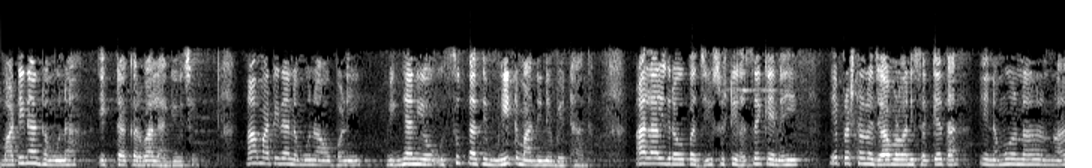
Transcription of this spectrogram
માટીના નમૂના એકઠા કરવા લાગ્યો છે. આ માટીના નમૂનાઓ ભણી વિજ્ઞાનીઓ ઉત્સુકતાથી મીટ માંડીને બેઠા હતા. આ લાલ ગ્રહ ઉપર જીવસૃષ્ટિ હશે કે નહીં એ પ્રશ્નનો જવાબ મળવાની શક્યતા એ નમૂનાના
